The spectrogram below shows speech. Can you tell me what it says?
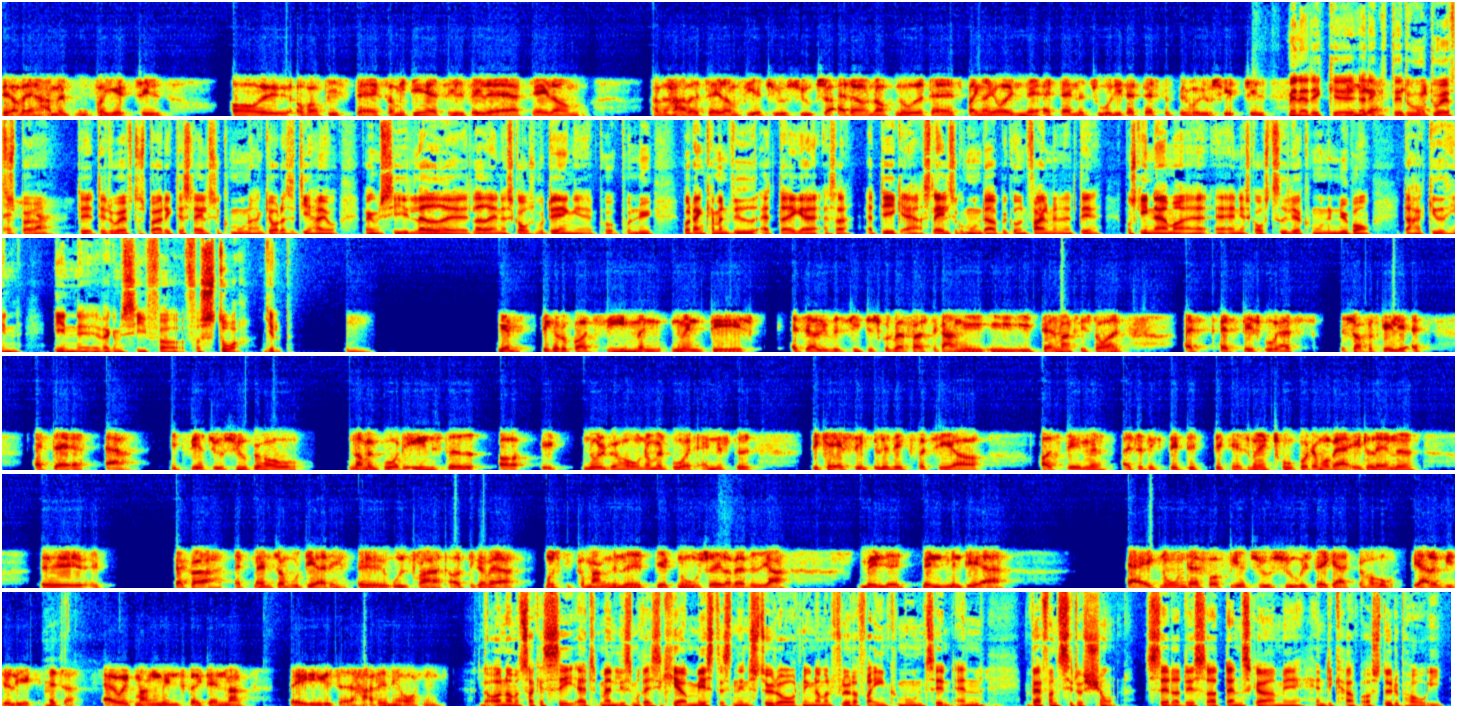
Og hvad har man brug for hjælp til? Og, øh, og hvis der, som i det her tilfælde, er tale om, har været tale om 24-7, så er der jo nok noget, der springer i øjnene, at det er naturligt, at der skal behøves hjælp til. Men er det ikke, Men er det, ikke det, du, du efterspørger? Det, det, du efterspørger, er det ikke det Slagelse Kommune har gjort? Altså, de har jo, hvad kan man sige, lavet, øh, lavet Anna Skovs vurdering øh, på, på ny. Hvordan kan man vide, at, der ikke er, altså, at det ikke er Slagelse Kommune, der har begået en fejl, men at det måske nærmere er, er Anja Skovs tidligere kommune, Nyborg, der har givet hende en, øh, hvad kan man sige, for, for stor hjælp? Mm. Det kan du godt sige, men, men det, altså jeg lige vil sige, det skulle være første gang i, i, i Danmarks historie, at, at det skulle være så forskelligt, at, at der er et 24-7-behov, når man bor det ene sted, og et nul-behov, når man bor et andet sted. Det kan jeg simpelthen ikke få til at, at stemme. Altså, det, det, det, det kan jeg simpelthen ikke tro på. Der må være et eller andet, øh, der gør, at man så vurderer det øh, ud fra. Og det kan være måske for manglende diagnose, eller hvad ved jeg. Men, øh, men, men det er, der er ikke nogen, der får 24-7, hvis der ikke er et behov. Det er der vidderligt ikke. Mm. Altså, er jo ikke mange mennesker i Danmark, der i det hele taget har den her ordning. Og når man så kan se, at man ligesom risikerer at miste sådan en støtteordning, når man flytter fra en kommune til en anden, hvad for en situation sætter det så danskere med handicap og støttebehov i?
